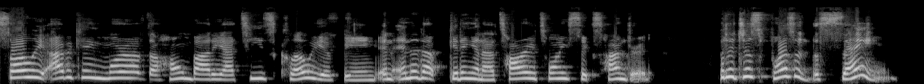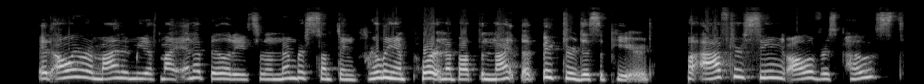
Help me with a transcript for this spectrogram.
Slowly, I became more of the homebody I teased Chloe of being and ended up getting an Atari 2600. But it just wasn't the same. It only reminded me of my inability to remember something really important about the night that Victor disappeared. But after seeing Oliver's post,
